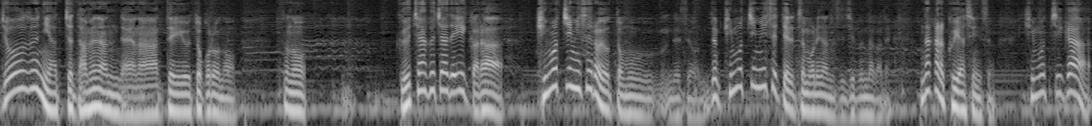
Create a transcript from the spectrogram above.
上手にやっちゃダメなんだよなっていうところのそのぐちゃぐちゃでいいから気持ち見せろよと思うんですよ。でも気持ち見せてるつもりなんです自分の中で。だから悔しいんですよ。気持ちが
